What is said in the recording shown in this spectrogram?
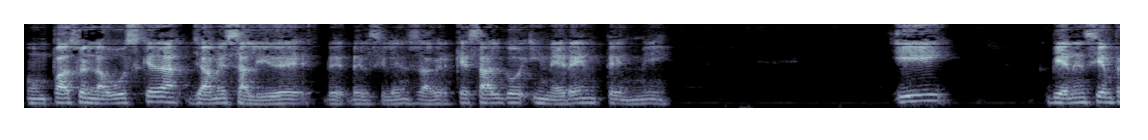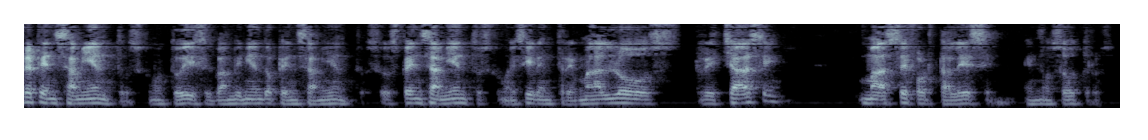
un paso en la búsqueda, ya me salí de, del silencio, saber que es algo inherente en mí. Y vienen siempre pensamientos, como tú dices, van viniendo pensamientos. Esos pensamientos, como decir, entre más los rechacen, más se fortalecen en nosotros.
